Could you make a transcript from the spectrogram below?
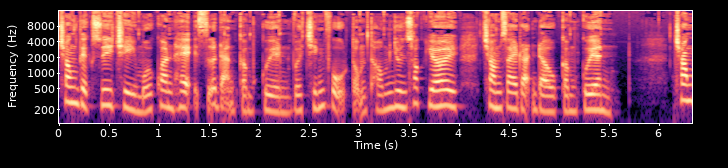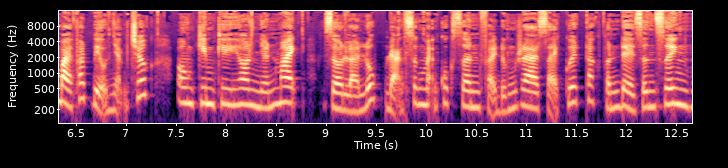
trong việc duy trì mối quan hệ giữa đảng cầm quyền với chính phủ Tổng thống Yoon suk yeol trong giai đoạn đầu cầm quyền. Trong bài phát biểu nhậm chức, ông Kim Ki-hyun nhấn mạnh giờ là lúc Đảng Sức mạnh Quốc dân phải đứng ra giải quyết các vấn đề dân sinh.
